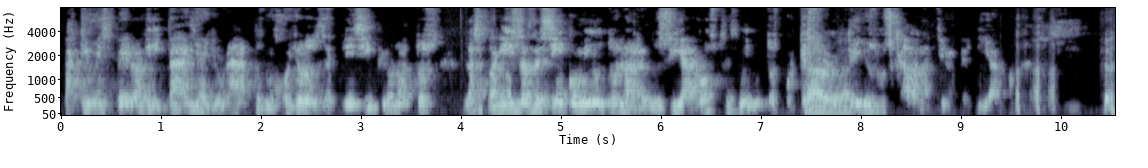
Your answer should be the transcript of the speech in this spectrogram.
¿para qué me espero a gritar y a llorar? Pues mejor lloro desde el principio, ¿no? Entonces las palizas de cinco minutos las reducía a dos, tres minutos, porque eso era lo que ellos buscaban al final del día, ¿no?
